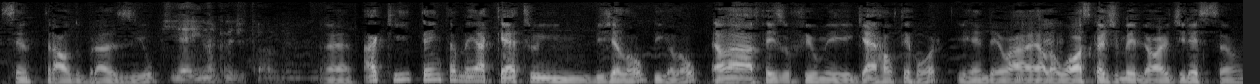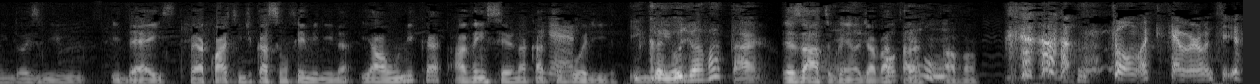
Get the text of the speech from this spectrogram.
Central do Brasil. Que é inacreditável. É. Aqui tem também a Catherine Bigelow, Bigelow. Ela fez o filme Guerra ao Terror e rendeu a ela o Oscar de melhor direção em 2010. Foi a quarta indicação feminina e a única a vencer na categoria. E ganhou de Avatar. Exato, é ganhou de Avatar. qualquer um. Tava, Toma, Cameron Diaz.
